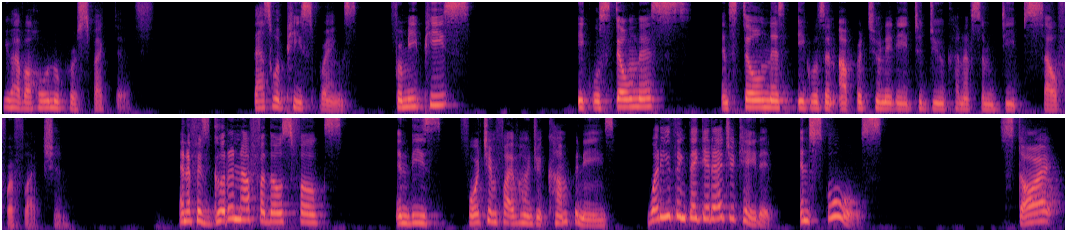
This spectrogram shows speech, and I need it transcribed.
you have a whole new perspective. That's what peace brings. For me, peace equals stillness, and stillness equals an opportunity to do kind of some deep self reflection. And if it's good enough for those folks in these Fortune 500 companies, what do you think they get educated? In schools. Start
